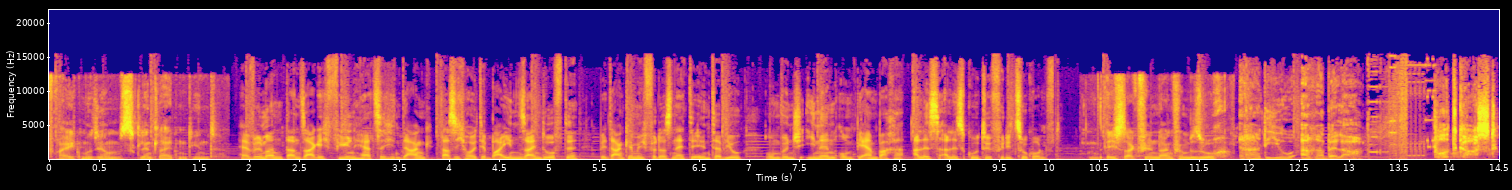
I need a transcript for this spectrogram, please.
Freilichtmuseums Glendleiten dient. Herr Willmann, dann sage ich vielen herzlichen Dank, dass ich heute bei Ihnen sein durfte, bedanke mich für das nette Interview und wünsche Ihnen und Bernbacher alles, alles Gute für die Zukunft. Ich sage vielen Dank für den Besuch. Radio Arabella. Podcast.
